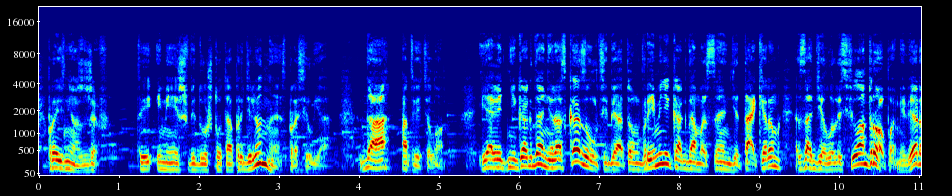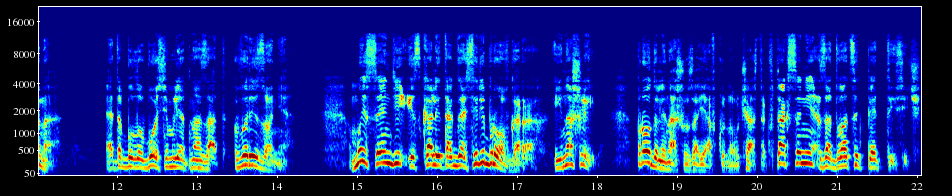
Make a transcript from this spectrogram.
— произнес Джефф. «Ты имеешь в виду что-то определенное?» — спросил я. «Да», — ответил он. «Я ведь никогда не рассказывал тебе о том времени, когда мы с Энди Такером заделались филантропами, верно? Это было восемь лет назад, в Аризоне. Мы с Энди искали тогда серебро в горах и нашли. Продали нашу заявку на участок в Таксоне за 25 тысяч.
